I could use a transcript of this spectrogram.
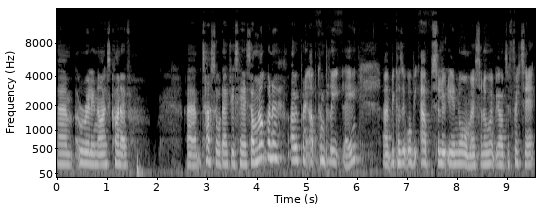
um, really nice kind of um, tasseled edges here. So I'm not going to open it up completely uh, because it will be absolutely enormous and I won't be able to fit it.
